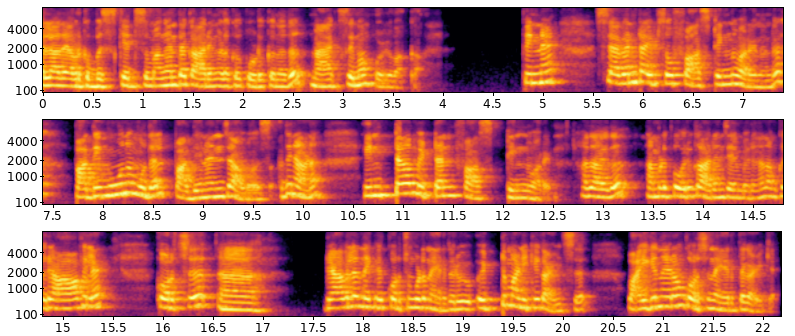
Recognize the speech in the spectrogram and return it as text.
അല്ലാതെ അവർക്ക് ബിസ്ക്കറ്റ്സും അങ്ങനത്തെ കാര്യങ്ങളൊക്കെ കൊടുക്കുന്നത് മാക്സിമം ഒഴിവാക്കുക. പിന്നെ സെവൻ ടൈപ്സ് ഓഫ് ഫാസ്റ്റിംഗ് എന്ന് പറയുന്നുണ്ട്. പതിമൂന്ന് മുതൽ പതിനഞ്ച് അവേഴ്സ് അതിനാണ് ഇന്റർമിറ്റൻ ഫാസ്റ്റിംഗ് എന്ന് പറയും അതായത് നമ്മളിപ്പോൾ ഒരു കാര്യം ചെയ്യാൻ പറ്റുന്നത് നമുക്ക് രാവിലെ കുറച്ച് രാവിലെ കുറച്ചും കൂടെ നേരത്തെ ഒരു എട്ട് മണിക്ക് കഴിച്ച് വൈകുന്നേരം കുറച്ച് നേരത്തെ കഴിക്കാം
